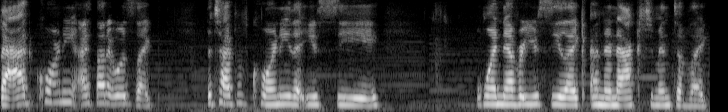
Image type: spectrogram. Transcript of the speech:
bad corny. I thought it was like the type of corny that you see whenever you see like an enactment of like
